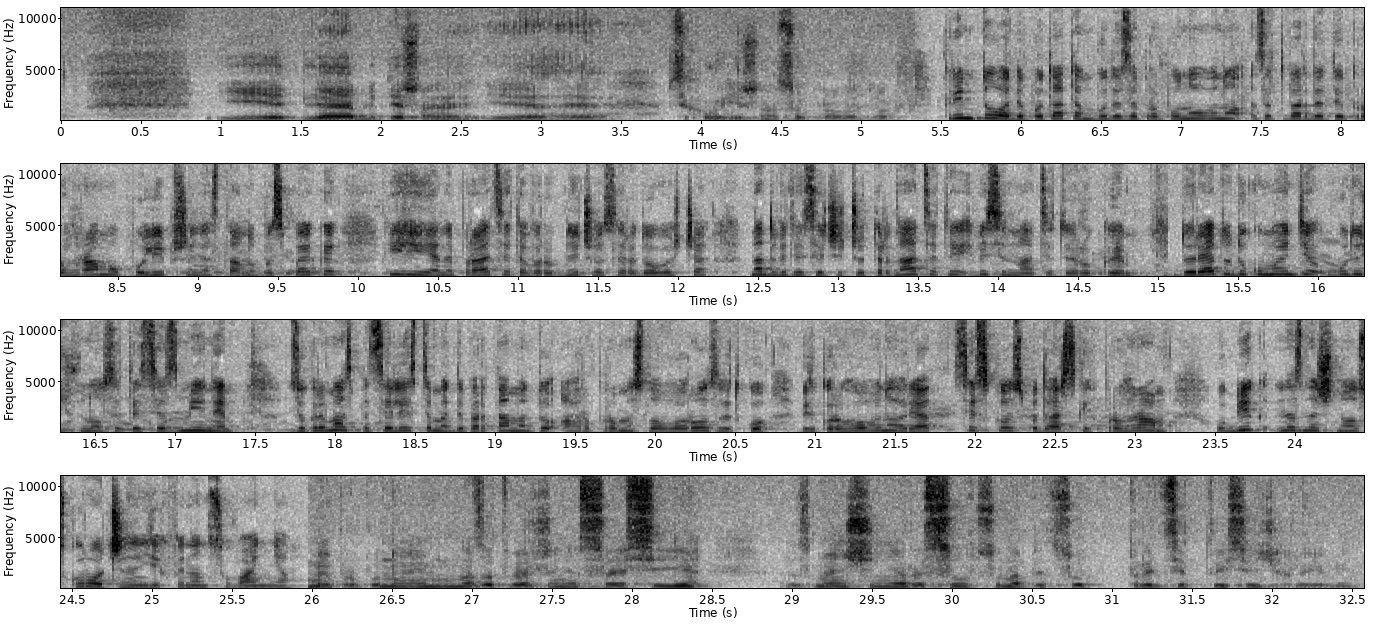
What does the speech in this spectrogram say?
І для медичного і е, психологічного супроводу. Крім того, депутатам буде запропоновано затвердити програму поліпшення стану безпеки, гігієни праці та виробничого середовища на 2014-2018 роки. До ряду документів будуть вноситися зміни. Зокрема, спеціалістами департаменту агропромислового розвитку відкориговано ряд сільськогосподарських програм у бік незначного скорочення їх фінансування. Ми пропонуємо на затвердження сесії зменшення ресурсу на 530 тисяч гривень.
